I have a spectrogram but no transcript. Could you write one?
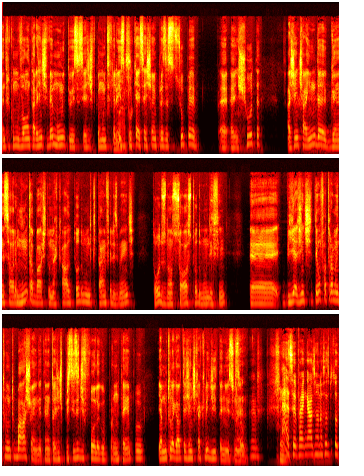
entra como voluntária. A gente vê muito isso, assim, a gente fica muito feliz. massa. Porque assim, a gente é uma empresa super é, é, enxuta. A gente ainda ganha salário muito abaixo do mercado, todo mundo que tá, infelizmente. Todos os nossos sócios, todo mundo, enfim. É, e a gente tem um faturamento muito baixo ainda, então a gente precisa de fôlego por um tempo. E é muito legal ter gente que acredita nisso, né? É, você vai engajando essas pessoas.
